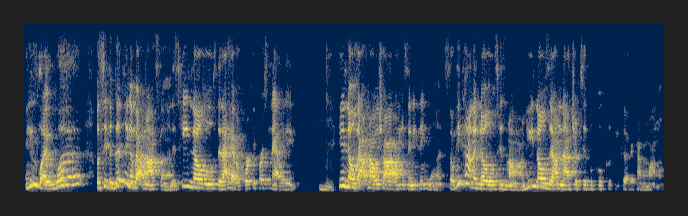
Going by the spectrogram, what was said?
And he was like, what? But see, the good thing about my son is he knows that I have a quirky personality. Mm-hmm. He knows I'll probably try almost anything once. So he kind of knows his mom. He knows that I'm not your typical cookie cutter kind of mama.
